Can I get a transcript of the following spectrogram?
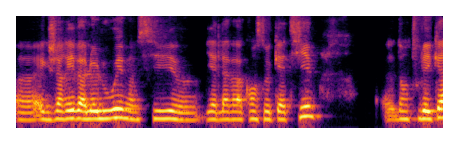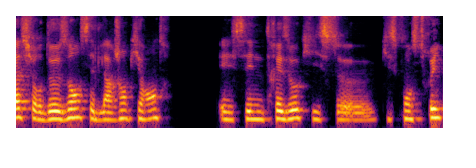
et que j'arrive à le louer, même s'il euh, y a de la vacance locative, euh, dans tous les cas, sur deux ans, c'est de l'argent qui rentre et c'est une trésor qui se, construit.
